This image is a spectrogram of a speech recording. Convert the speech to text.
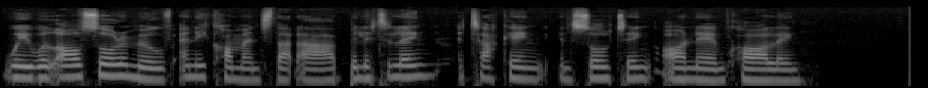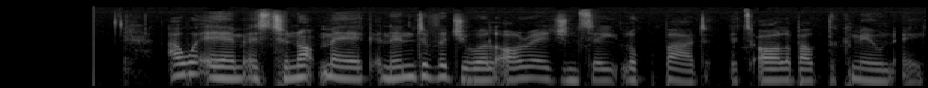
We will also remove any comments that are belittling, attacking, insulting or name calling. Our aim is to not make an individual or agency look bad. It's all about the community.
